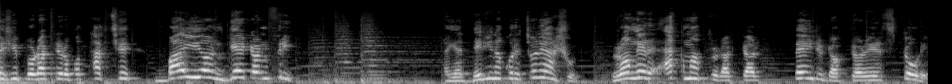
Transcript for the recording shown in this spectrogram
বেশি প্রোডাক্টের ওপর থাকছে buy one get one free তাই আর দেরি না করে চলে আসুন রঙের একমাত্র ডাক্তার পেইন্ট ডক্টরের স্টোরে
